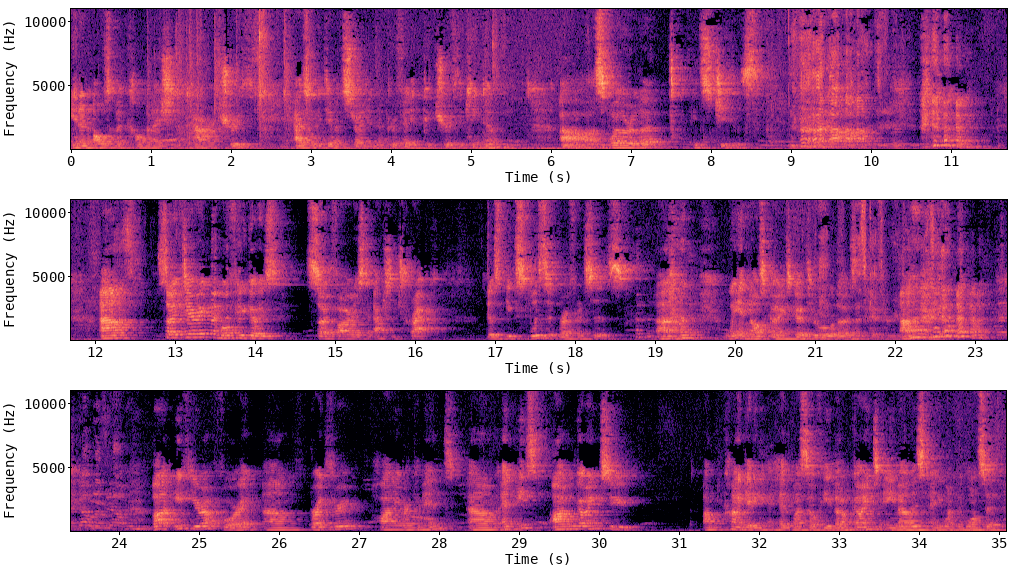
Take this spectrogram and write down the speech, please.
in an ultimate culmination of power and truth, as will be demonstrated in the prophetic picture of the kingdom. Uh, spoiler alert, it's Jesus. um, so Derek Morphew goes so far as to actually track those explicit references. Uh, we're not going to go through all of those. Let's get through. Uh, but if you're up for it, um, Breakthrough, highly recommend. Um, and I'm going to, I'm kind of getting ahead of myself here, but I'm going to email this to anyone who wants it,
